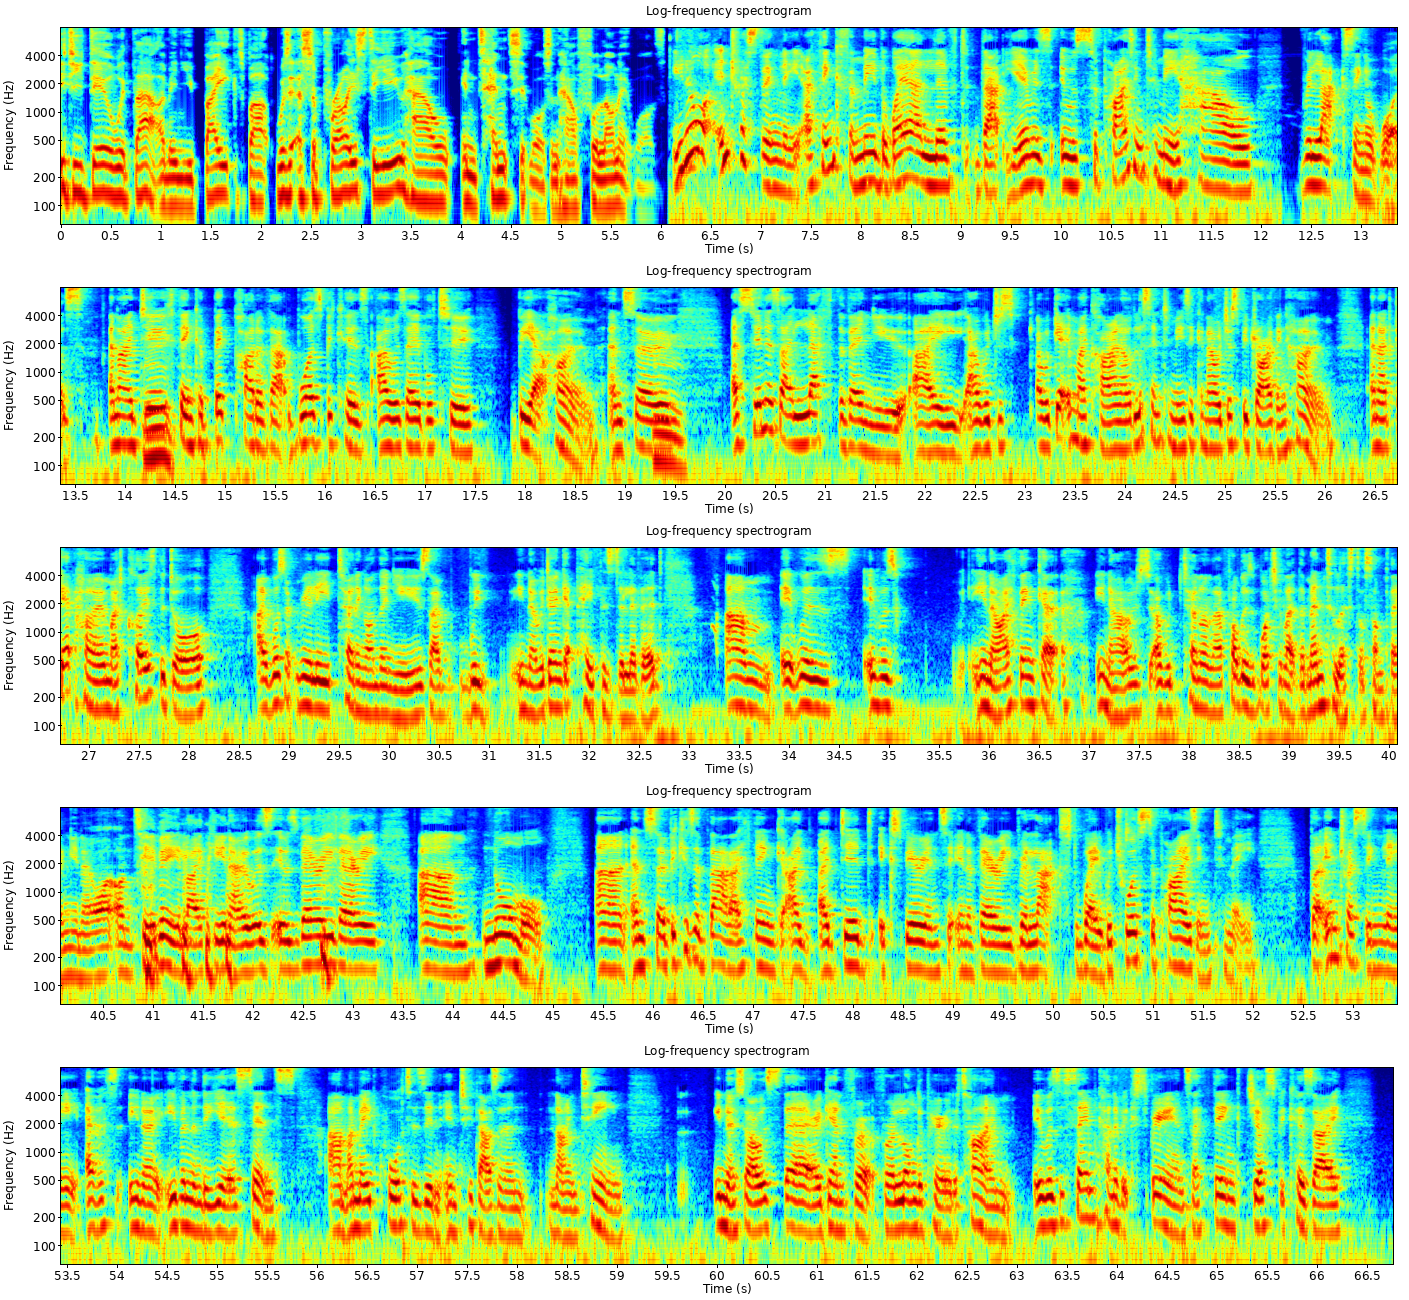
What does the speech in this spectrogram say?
did you deal with that? I mean, you baked, but was it a surprise to you how intense it was and how full on it was? You know what? Interestingly, I think for me, the way I lived that year is it was surprising to me how relaxing it was. And I do mm. think a big part of that was because I was able to be at home. And so mm. as soon as I left the venue, I I would just I would get in my car and I would listen to music and I would just be driving home. And I'd get home, I'd close the door I wasn't really turning on the news. I we you know we don't get papers delivered. Um, it was it was you know I think uh, you know I was I would turn on I probably was watching like The Mentalist or something you know on, on TV like you know it was it was very very um, normal. And, and so because of that, I think I, I did experience it in a very relaxed way, which was surprising to me. But interestingly, ever you know, even in the years since, um, I made quarters in, in 2019. You know, so I was there again for, for a longer period of time. It was the same kind of experience, I think, just because I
